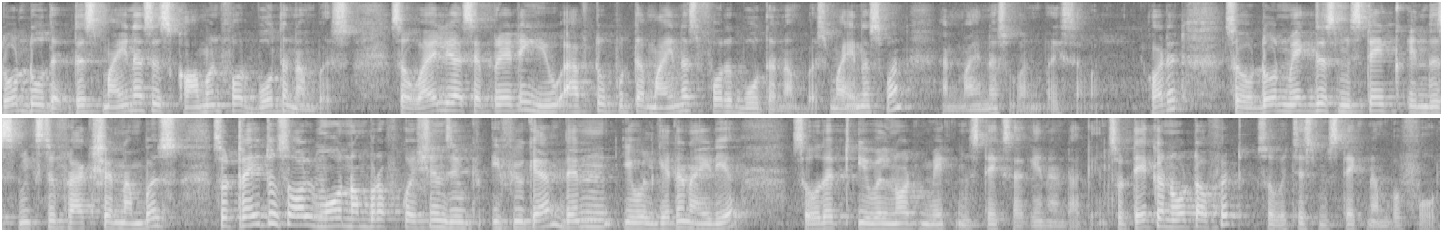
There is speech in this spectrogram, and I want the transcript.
Don't do that. This minus is common for both the numbers. So while you are separating, you have to put the minus for both the numbers, minus 1 and minus 1 by 7 got it? So don't make this mistake in this mixed fraction numbers. So try to solve more number of questions if, if you can then you will get an idea so that you will not make mistakes again and again. So take a note of it so which is mistake number four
